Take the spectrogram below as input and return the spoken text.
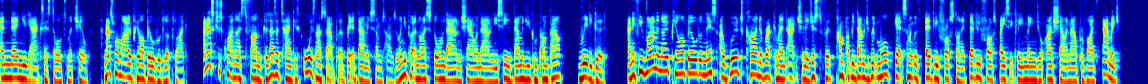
and then you get access to Ultimate Chill. And that's what my OPR build would look like. And that's just quite nice to fun because as a tank, it's always nice to output a bit of damage sometimes. And when you put a nice storm down and shower down and you see the damage you can pump out, really good. And if you run an OPR build on this, I would kind of recommend actually just to pump up your damage a bit more, get something with Deadly Frost on it. Deadly Frost basically means your Ice Shower now provides damage,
